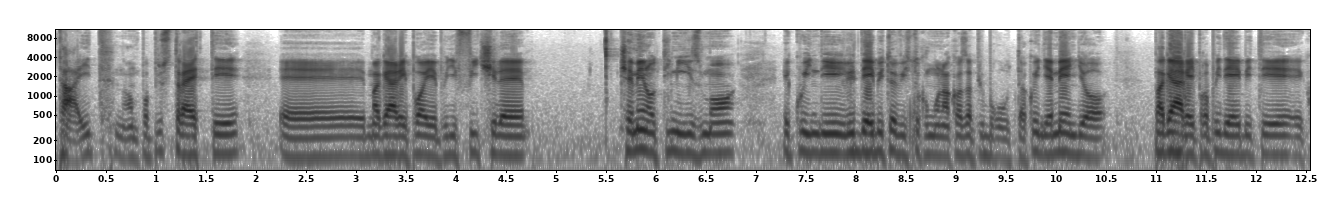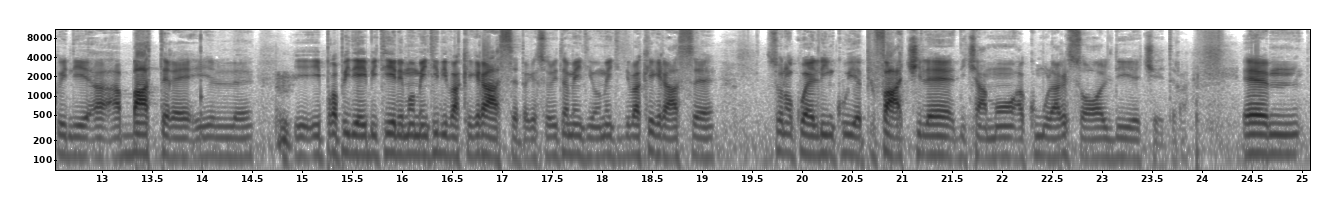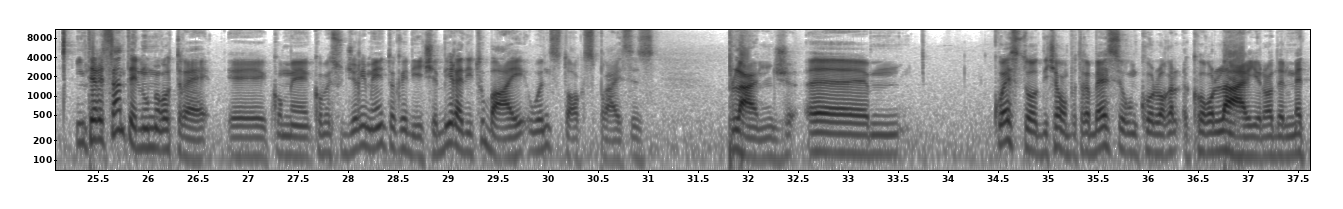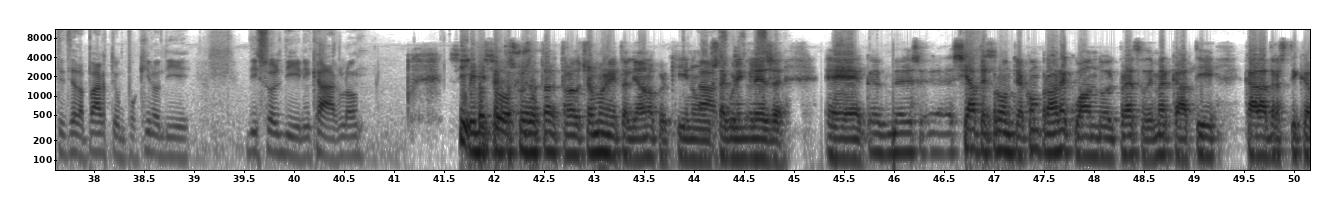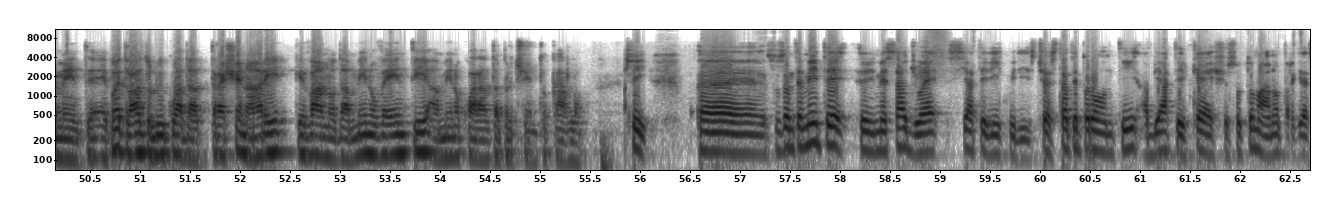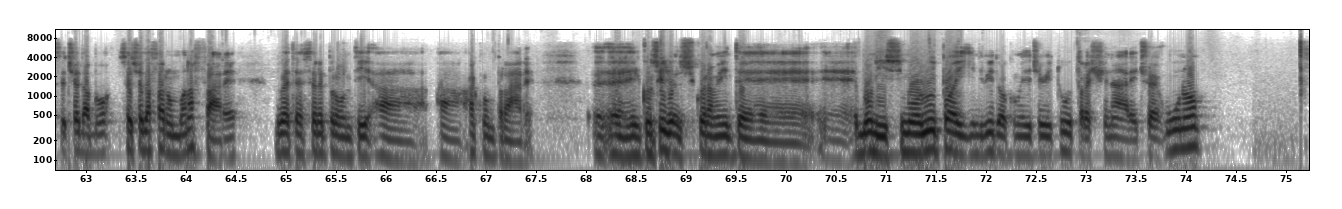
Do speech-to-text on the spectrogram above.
tight, no? un po' più stretti eh, magari poi è più difficile, c'è meno ottimismo e quindi il debito è visto come una cosa più brutta, quindi è meglio pagare i propri debiti e quindi abbattere i, i, propri debiti nei momenti di vacche grasse, perché solitamente i momenti di vacche grasse sono quelli in cui è più facile, diciamo, accumulare soldi, eccetera. Ehm, interessante il numero 3 eh, come, come, suggerimento che dice be ready to buy when stocks prices plunge. Ehm, questo diciamo potrebbe essere un corollario no, del mettete da parte un pochino di, di soldini, Carlo. Sì, Quindi questo... scusa, traduciamo in italiano per chi non ah, segue l'inglese. Eh, eh, siate pronti a comprare quando il prezzo dei mercati cala drasticamente. E poi, tra l'altro, lui qua dà tre scenari che vanno da meno 20 a meno 40%. Carlo. Sì, eh, sostanzialmente il messaggio è siate liquidi, cioè state pronti, abbiate il cash sotto mano perché se c'è da, bo- se c'è da fare un buon affare dovete essere pronti a, a, a comprare. Eh, eh il consiglio sicuramente è, è, buonissimo, lui poi individua, come dicevi tu, tre scenari, cioè uno,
